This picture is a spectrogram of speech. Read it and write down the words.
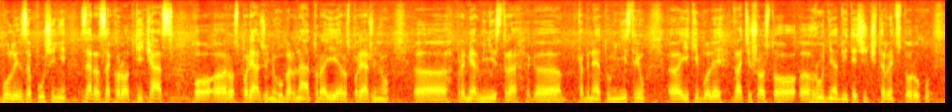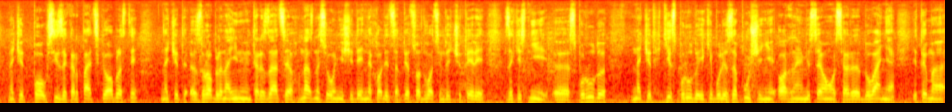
були запущені, зараз за короткий час по е, розпорядженню губернатора і розпорядженню е, прем'єр-міністра е, Кабінету міністрів, які були 26 грудня 2014 року, значить, по всій Закарпатській області, значить, зроблена інвентаризація. У нас на сьогоднішній день знаходиться 584 захисні споруди. Значить, ті споруди, які були запущені органами місцевого самоврядування і тими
